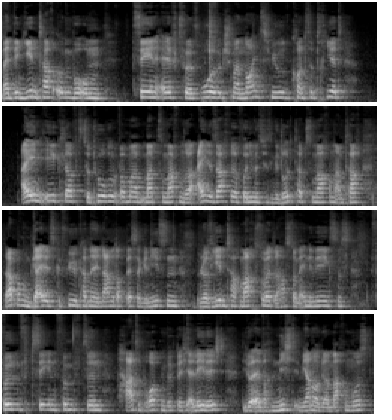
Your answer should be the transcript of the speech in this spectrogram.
meinetwegen jeden Tag irgendwo um 10, 11, 12 Uhr wirklich mal 90 Minuten konzentriert ein ekelhaftes Tutorial einfach mal, mal zu machen oder eine Sache, von dem man sich ein bisschen gedrückt hat, zu machen am Tag. Da hat man ein geiles Gefühl, kann man den Namen doch besser genießen. Wenn du das jeden Tag machst, so weit, dann hast du am Ende wenigstens 5, 10, 15 harte Brocken wirklich erledigt, die du halt einfach nicht im Januar wieder machen musst.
